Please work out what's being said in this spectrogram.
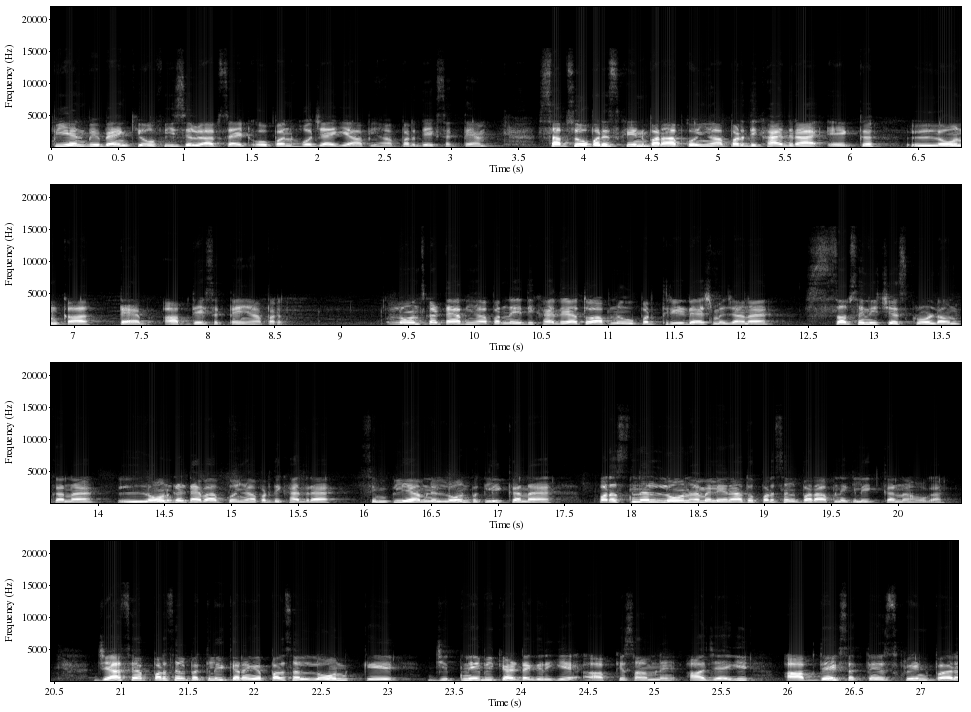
पीएनबी बैंक की ऑफिशियल वेबसाइट ओपन हो जाएगी, आप यहाँ पर देख सकते हैं। सबसे ऊपर स्क्रीन पर आपको यहाँ पर दिखाई दे रहा है एक लोन का टैब आप देख सकते हैं यहाँ पर। लोन्स का टैब यहाँ पर नहीं दिखाई दे रहा तो आपने ऊपर थ्री डैश में जाना है। सबसे नीचे स्क्रॉल डाउन करना है। लोन का टैब आपको यहाँ पर दिखाई दे रहा है। सिंपली आपने लोन पर क्लिक करना है। पर्सनल लोन हमें लेना है तो पर्सनल पर आपने क्लिक करना होगा। जैसे आप पर्सनल पर क्लिक करेंगे पर्सनल लोन के जितने भी कैटेगरी है, आपके सामने आ जाएगी। आप देख सकते हैं स्क्रीन पर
